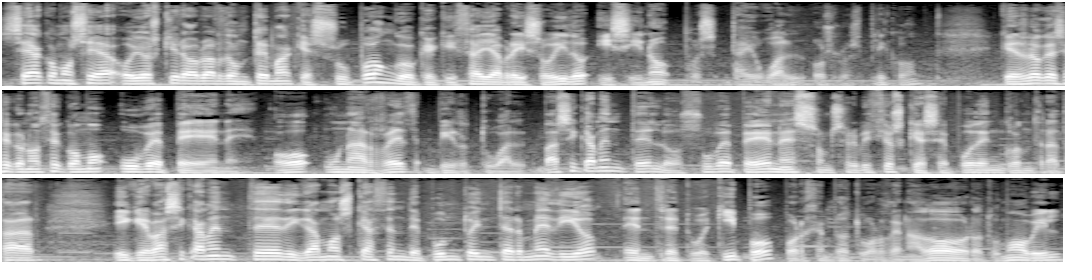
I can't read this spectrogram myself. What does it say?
Sea como sea, hoy os quiero hablar de un tema que supongo que quizá ya habréis oído, y si no, pues da igual, os lo explico, que es lo que se conoce como VPN o una red virtual. Básicamente los VPN son servicios que se pueden contratar y que básicamente digamos que hacen de punto intermedio entre tu equipo, por ejemplo tu ordenador o tu móvil,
